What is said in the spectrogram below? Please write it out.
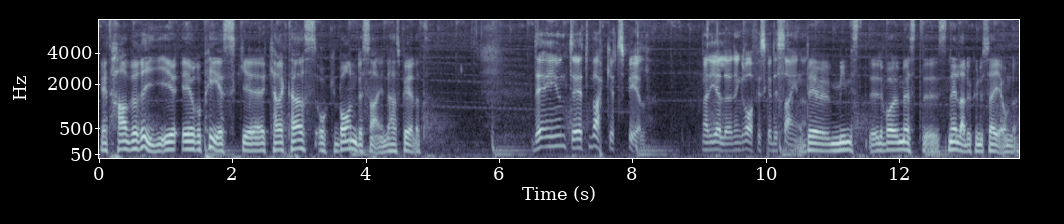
ett haveri i europeisk eh, karaktärs och bandesign det här spelet. Det är ju inte ett vackert spel när det gäller den grafiska designen. Det, minst, det var det mest eh, snälla du kunde säga om det.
